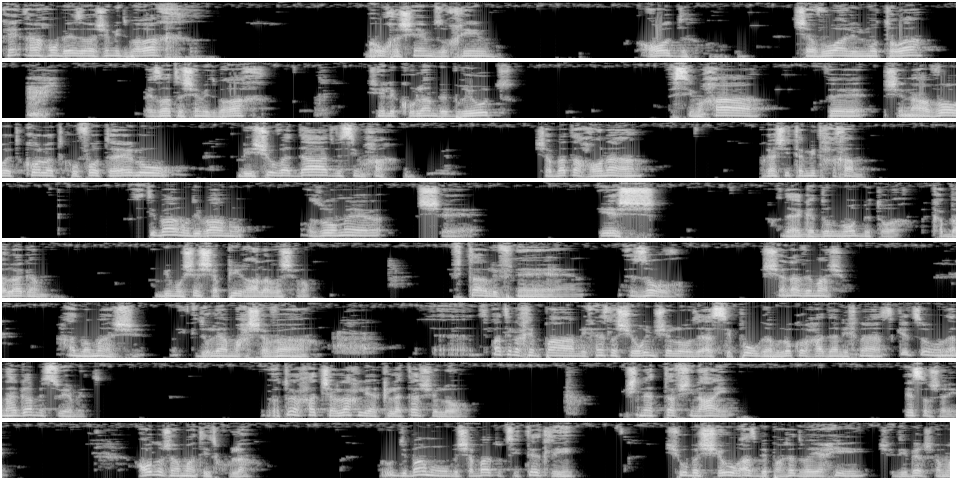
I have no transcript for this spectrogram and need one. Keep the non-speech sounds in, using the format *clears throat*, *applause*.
כן, okay, אנחנו בעזר השם יתברך, ברוך השם זוכים עוד שבוע ללמוד תורה, בעזרת השם יתברך, שיהיה לכולם בבריאות, בשמחה, ושנעבור את כל התקופות האלו ביישוב הדעת ושמחה. שבת האחרונה פגשתי תלמיד חכם. דיברנו, דיברנו, אז הוא אומר שיש, זה היה גדול מאוד בתורה, קבלה גם, רבי משה שפירא עליו השלום. נפטר לפני אזור שנה ומשהו. אחד ממש, גדולי המחשבה, סיפרתי לכם פעם, להיכנס לשיעורים שלו, זה היה סיפור גם, לא כל אחד היה נכנס, קיצור, הנהגה מסוימת. ואותו אחד שלח לי הקלטה שלו בשנת תש"ע, עשר שנים. עוד לא שמעתי את כולה. דיברנו בשבת, הוא ציטט לי שהוא בשיעור אז בפרשת ויחי, שדיבר שם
